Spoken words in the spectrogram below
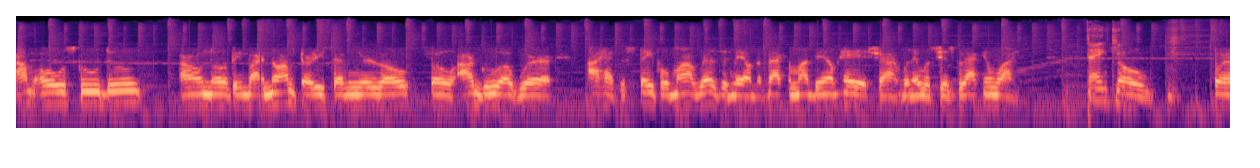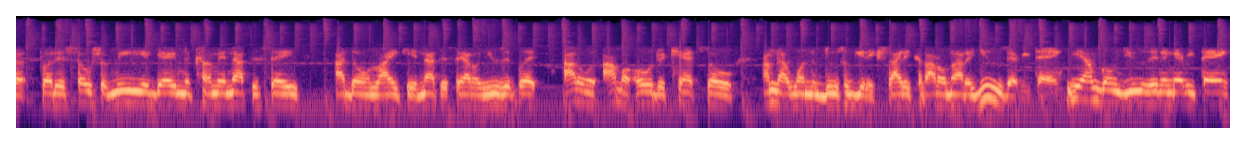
I'm old school dude. I don't know if anybody know I'm 37 years old. So I grew up where I had to staple my resume on the back of my damn headshot when it was just black and white. Thank you. So for for this social media game to come in, not to say I don't like it, not to say I don't use it, but I don't. I'm an older cat, so I'm not one of them dudes who get excited because I don't know how to use everything. Yeah, I'm gonna use it and everything,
